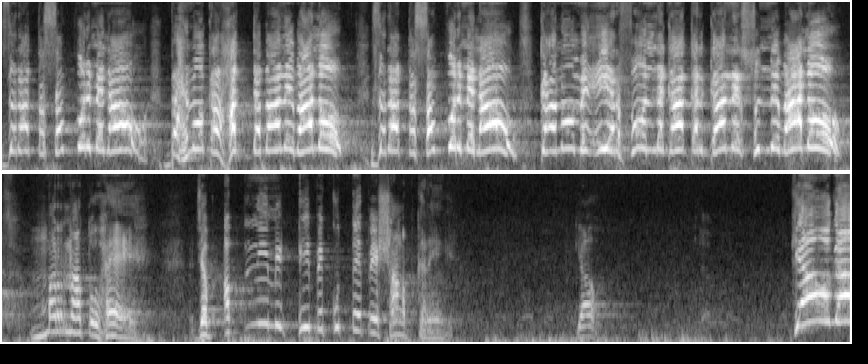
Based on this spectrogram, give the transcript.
जरा तस्वुर में लाओ। बहनों का हक दबाने वालों, जरा तसव्वुर में लाओ। कानों में ईयरफोन लगाकर गाने सुनने वालों। मरना तो है जब अपनी मिट्टी पे कुत्ते पे पेशाब करेंगे। क्या हो? क्या होगा?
